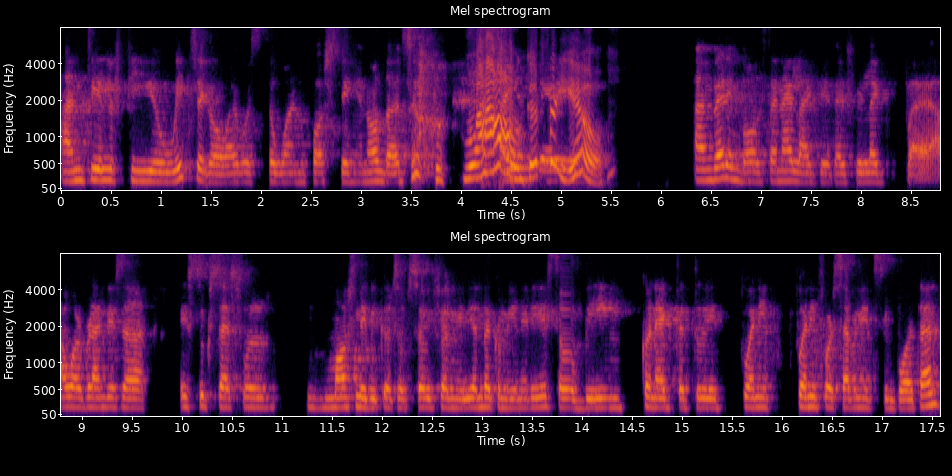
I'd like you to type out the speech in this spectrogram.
until a few weeks ago, I was the one posting and all that. So wow, good for you. I'm very involved and I like it. I feel like uh, our brand is a is successful mostly because of social media and the community. So being connected to it 20, 24 7 it's important.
